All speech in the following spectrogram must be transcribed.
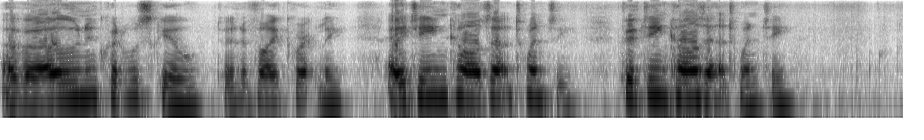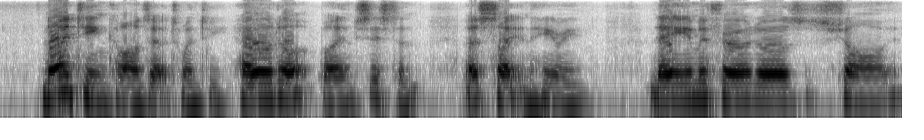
of her own incredible skill to identify correctly eighteen cards out of twenty, fifteen cards out of twenty. Nineteen cards out of twenty, held up by insistent at sight and hearing. Name of Theodora's shone,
